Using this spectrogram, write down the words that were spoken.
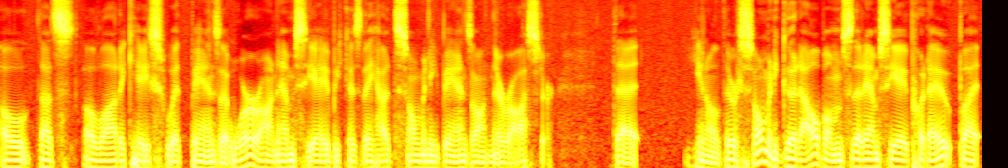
a that's a lot of case with bands that were on MCA because they had so many bands on their roster that you know there were so many good albums that MCA put out, but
